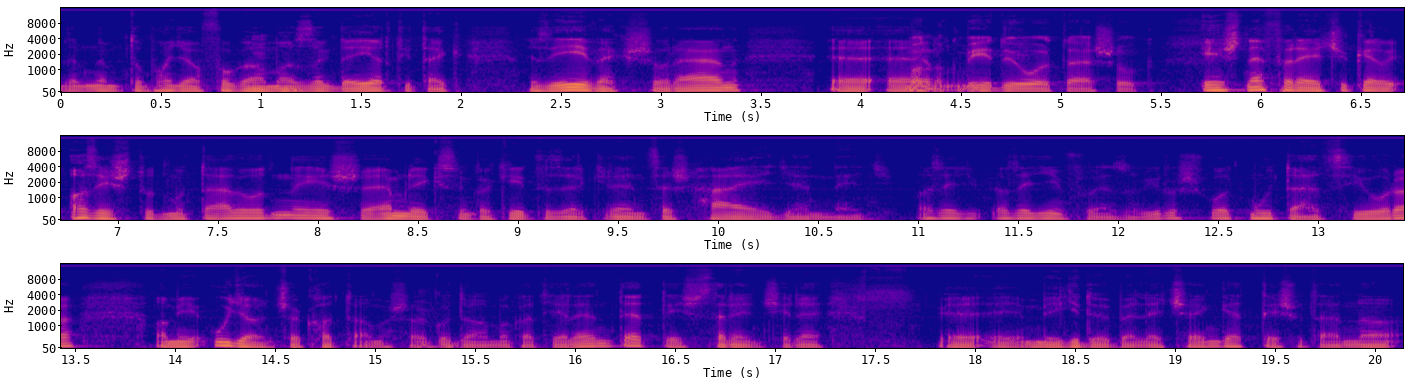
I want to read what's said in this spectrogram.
nem, nem tudom, hogyan fogalmazzak, de értitek, hogy az évek során... E, e, Vannak védőoltások. És ne felejtsük el, hogy az is tud mutálódni, és emlékszünk a 2009-es H1N1. Az egy, az egy influenza vírus volt mutációra, ami ugyancsak hatalmas aggodalmakat jelentett, és szerencsére még időben lecsengett, és utána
